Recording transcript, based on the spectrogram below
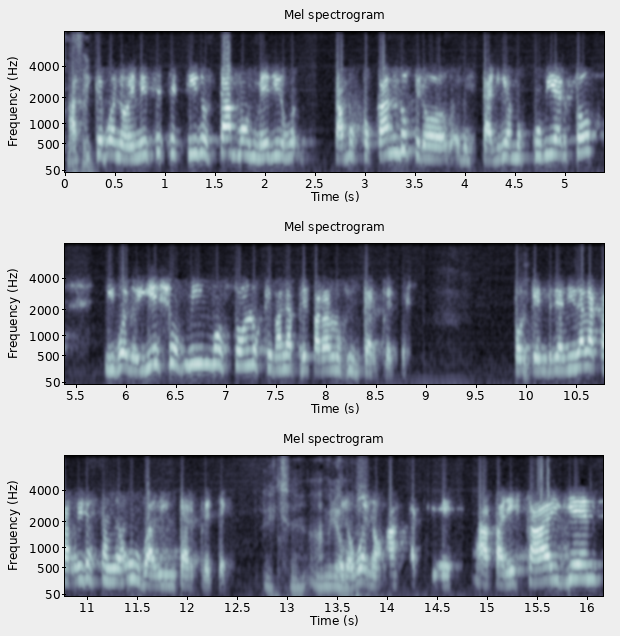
Así que bueno, en ese sentido estamos medio, estamos tocando, pero estaríamos cubiertos y bueno, y ellos mismos son los que van a preparar los intérpretes, porque en realidad la carrera está en la uva de intérprete. Ah, Pero bueno, hasta que aparezca alguien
